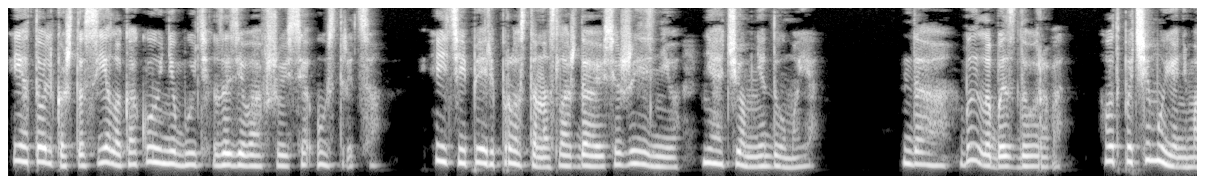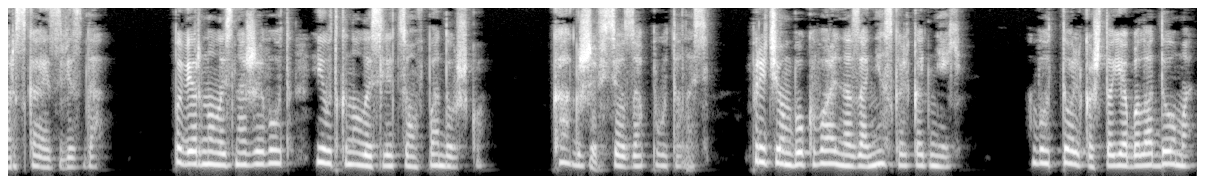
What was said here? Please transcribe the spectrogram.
Я только что съела какую-нибудь зазевавшуюся устрицу. И теперь просто наслаждаюсь жизнью, ни о чем не думая. Да, было бы здорово. Вот почему я не морская звезда? Повернулась на живот и уткнулась лицом в подушку. Как же все запуталось. Причем буквально за несколько дней. Вот только что я была дома,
